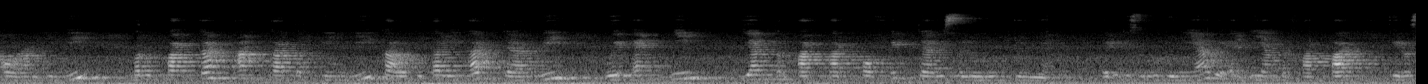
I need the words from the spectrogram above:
orang ini merupakan angka tertinggi kalau kita lihat dari WNI yang terpapar COVID dari seluruh dunia. Jadi di seluruh dunia WNI yang terpapar virus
